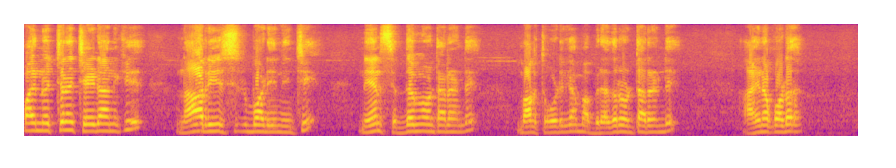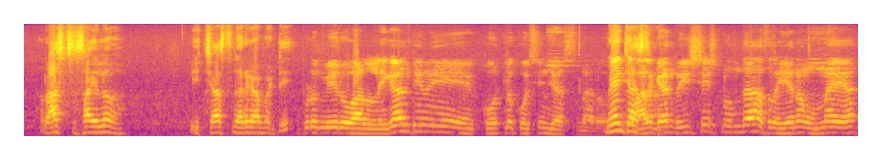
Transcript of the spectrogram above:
పని వచ్చినా చేయడానికి నా రిజిస్టర్డ్ బాడీ నుంచి నేను సిద్ధంగా ఉంటానండి. మాకు తోడుగా మా బ్రదర్ ఉంటారండి. ఆయన కూడా రాష్ట్ర స్థాయిలో ఇది చేస్తున్నారు కాబట్టి ఇప్పుడు మీరు వాళ్ళ లెగాలిటీని కోర్టులో క్వశ్చన్ చేస్తున్నారు. మేం చేస్తున్నాం. వాళ్ళకైనా రిజిస్ట్రేషన్ ఉందా? అసలు ఏమైనా ఉన్నాయా?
